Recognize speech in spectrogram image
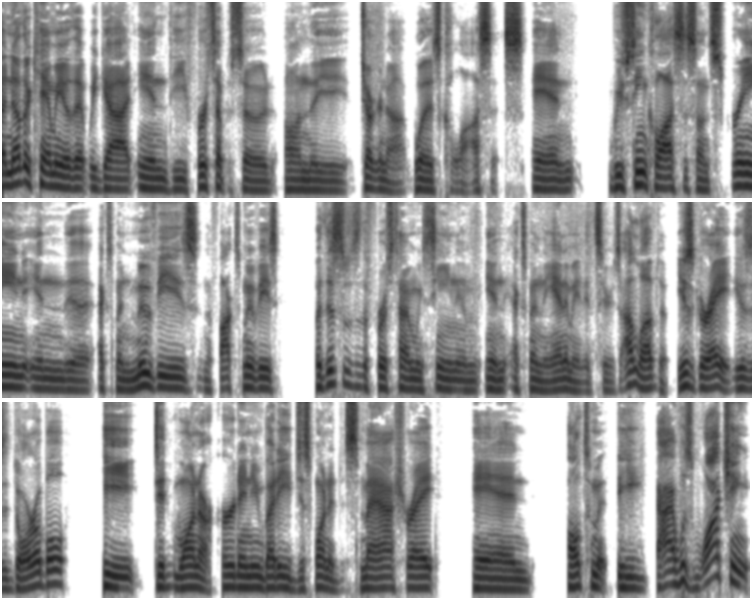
Another cameo that we got in the first episode on the Juggernaut was Colossus. And we've seen Colossus on screen in the X Men movies, in the Fox movies, but this was the first time we've seen him in X Men the animated series. I loved him. He was great. He was adorable. He didn't want to hurt anybody. He just wanted to smash, right? And ultimately, I was watching.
